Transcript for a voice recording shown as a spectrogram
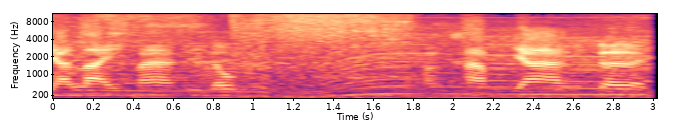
อย่าไหลมากสิลูกบังคับยากเกิน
